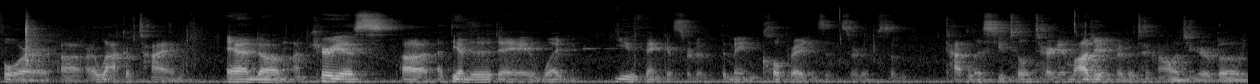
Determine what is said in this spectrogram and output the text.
for uh, our lack of time. And um, I'm curious, uh, at the end of the day, what you think is sort of the main culprit. Is it sort of some capitalist utilitarian logic or the technology or both?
